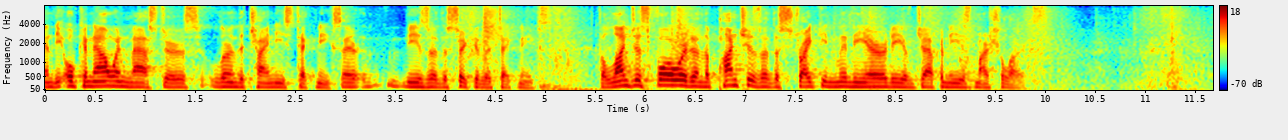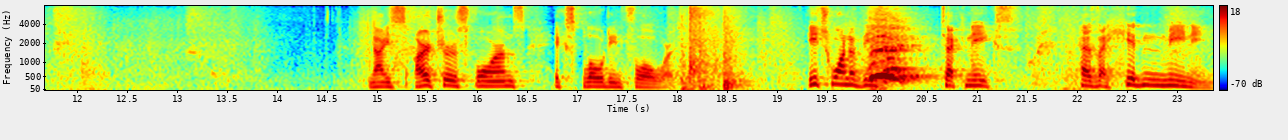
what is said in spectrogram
and the Okinawan masters learned the Chinese techniques. These are the circular techniques. The lunges forward and the punches are the striking linearity of Japanese martial arts. Nice archer's forms exploding forward. Each one of these techniques has a hidden meaning.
